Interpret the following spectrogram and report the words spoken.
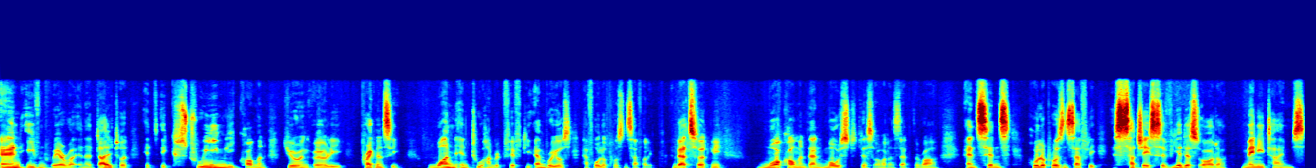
and even rarer in adulthood, it's extremely common during early pregnancy. One in 250 embryos have holoprosencephaly. And that's certainly more common than most disorders that there are. And since holoprosencephaly is such a severe disorder, many times,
